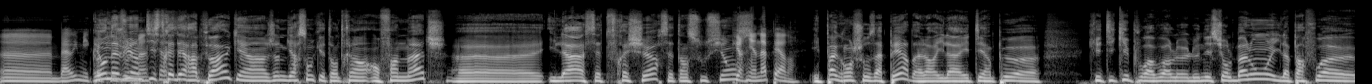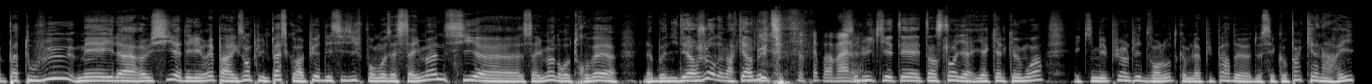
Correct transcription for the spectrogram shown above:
Euh, bah oui, mais Et quand on a vu un petit Strider c'est- Apua, qui est un jeune garçon qui est entré en, en fin de match. Euh, il a cette fraîcheur, cette insouciance. Puis rien à perdre. et pas grand chose à perdre. Alors il a été un peu euh, critiqué pour avoir le, le nez sur le ballon. Il a parfois pas tout vu, mais il a réussi à délivrer par exemple une passe qui aurait pu être décisive pour Moses Simon si Simon retrouvait la bonne idée un jour de marquer un but. Ça serait pas mal. Celui qui était étincelant il y, a, il y a quelques mois et qui met plus un pied devant l'autre comme la plupart de, de ses copains canaris.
